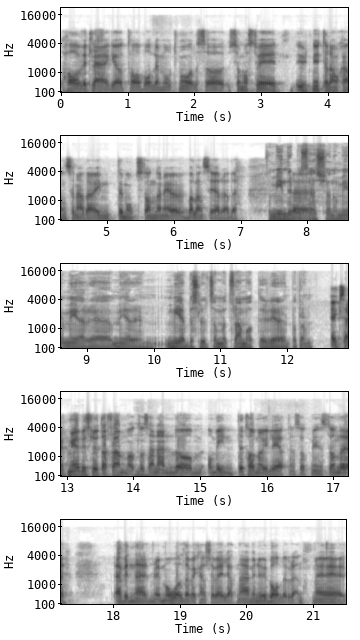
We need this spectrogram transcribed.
har vi ett läge att ta bollen mot mål så, så måste vi utnyttja de chanserna där inte motståndarna är balanserade. Så mindre eh. possession och mer, mer, eh, mer, mer beslutsamhet framåt, är det det du pratar om? Exakt, mer besluta framåt mm. och sen ändå om, om vi inte tar möjligheten så åtminstone är vi närmre mål där vi kanske väljer att nej men nu boll över den. Men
